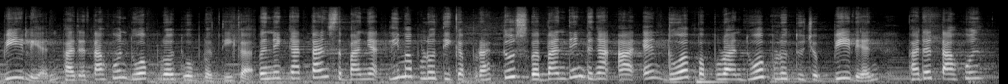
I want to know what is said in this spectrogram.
bilion pada tahun 2023. Peningkatan sebanyak 53% berbanding dengan RM2.27 bilion pada tahun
